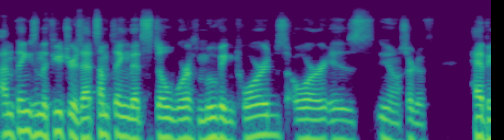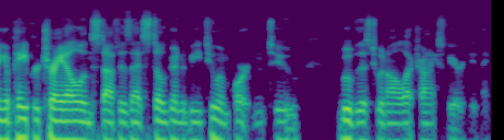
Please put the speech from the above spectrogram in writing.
on things in the future? Is that something that's still worth moving towards, or is you know sort of having a paper trail and stuff? Is that still going to be too important to move this to an all electronic sphere? Do you think?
